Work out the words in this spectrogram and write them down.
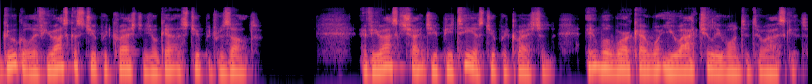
Google, if you ask a stupid question, you'll get a stupid result. If you ask ChatGPT a stupid question, it will work out what you actually wanted to ask it.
